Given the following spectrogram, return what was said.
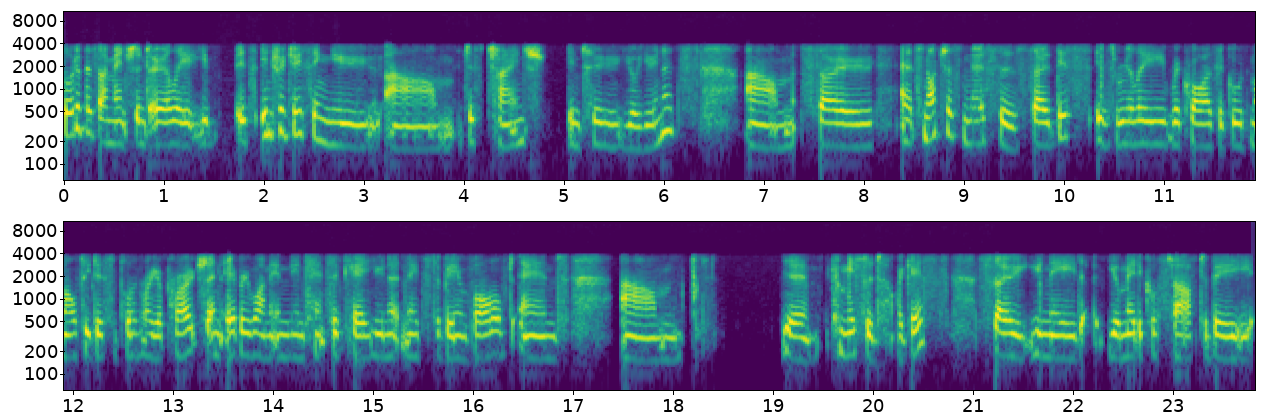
sort of as I mentioned earlier, it's introducing new um, just change into your units. Um, so, and it's not just nurses. So this is really requires a good multidisciplinary approach, and everyone in the intensive care unit needs to be involved and um, yeah, committed, I guess. So you need your medical staff to be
